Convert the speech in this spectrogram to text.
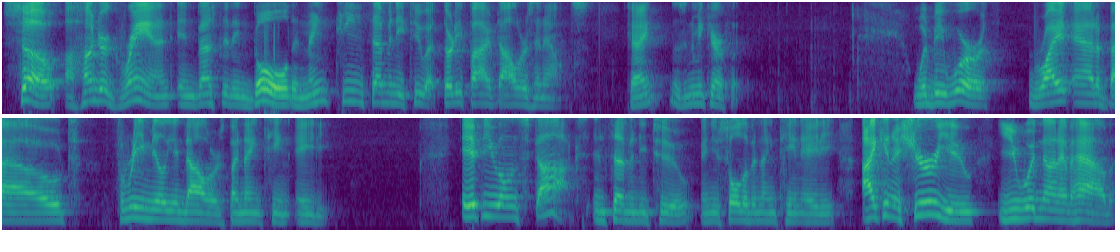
So 100 grand invested in gold in 1972 at $35 an ounce, okay? Listen to me carefully. Would be worth right at about $3 million by 1980. If you own stocks in 72 and you sold them in 1980, I can assure you, you would not have had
